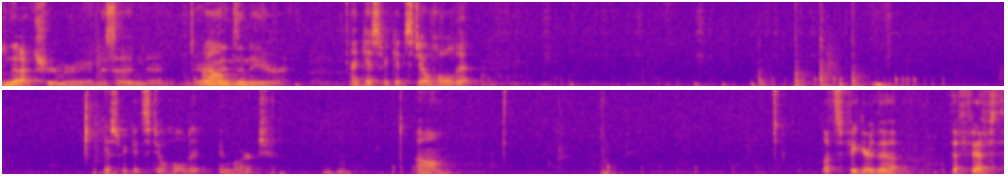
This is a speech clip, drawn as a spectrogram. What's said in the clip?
not sure, Mary Agnes, I, Well- everything's in the air. I guess we could still hold it. Guess we could still hold it in March. Um, Let's figure the, the 5th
